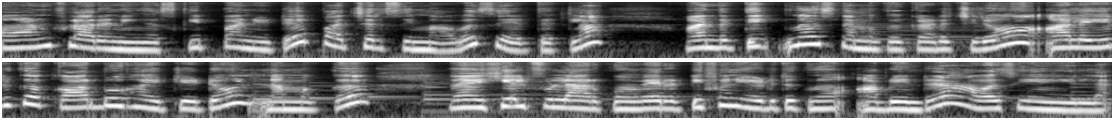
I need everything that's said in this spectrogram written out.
கார்ன்ஃப்ளவரை நீங்கள் ஸ்கிப் பண்ணிவிட்டு பச்சரிசி மாவு சேர்த்துக்கலாம். அந்த திக்னஸ் நமக்கு கிடச்சிடும். அதில் இருக்க கார்போஹைட்ரேட்டும் நமக்கு ஹெல்ப்ஃபுல்லாக இருக்கும். வேறு டிஃபன் எடுத்துக்கணும் அப்படின்ற அவசியம் இல்லை.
